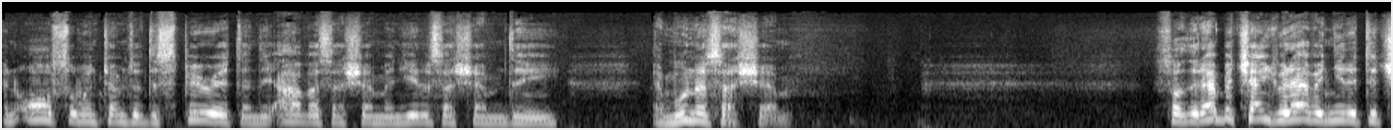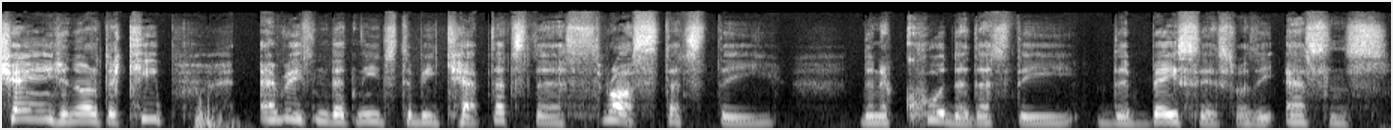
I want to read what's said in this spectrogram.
and also in terms of the spirit and the Ahavas Hashem and Yiras Hashem, the Emunas Hashem. So the Rebbe changed whatever needed to change in order to keep everything that needs to be kept. That's the thrust. That's the the nekuda. That's the the basis or the essence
